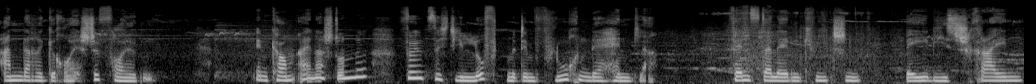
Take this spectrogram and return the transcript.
andere Geräusche folgen. In kaum einer Stunde füllt sich die Luft mit dem Fluchen der Händler. Fensterläden quietschen, Babys schreien,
